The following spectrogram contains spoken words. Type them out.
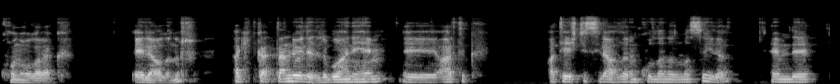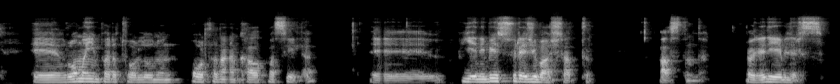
konu olarak ele alınır. Hakikaten de öyledir. Bu hani hem e, artık ateşli silahların kullanılmasıyla hem de e, Roma İmparatorluğu'nun ortadan kalkmasıyla e, yeni bir süreci başlattı aslında. Öyle diyebiliriz.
